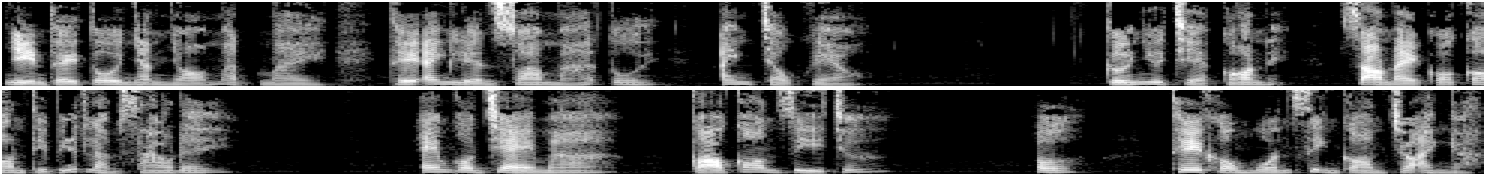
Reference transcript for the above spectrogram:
Nhìn thấy tôi nhăn nhó mặt mày, thế anh liền xoa má tôi, anh chọc ghẹo. Cứ như trẻ con ấy, sau này có con thì biết làm sao đây? Em còn trẻ mà, có con gì chứ? Ơ, thế không muốn sinh con cho anh à?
